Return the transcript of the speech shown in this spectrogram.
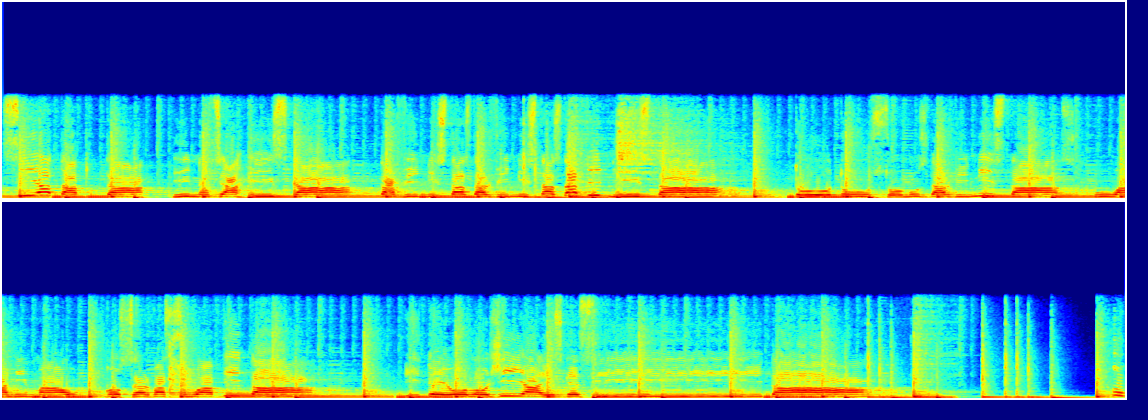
se adapta e não se arrisca. Darwinistas, darwinistas, darwinistas. Todos somos darwinistas. O animal conserva sua vida. Ideologia esquecida. O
